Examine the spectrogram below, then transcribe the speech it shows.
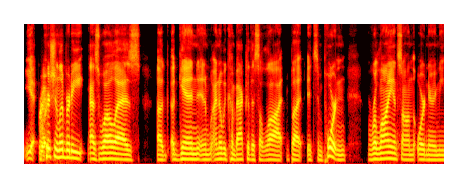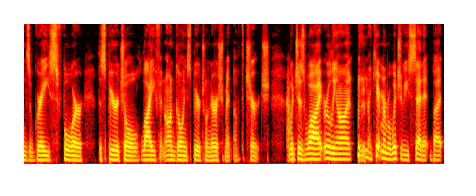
Yeah, right. Christian liberty as well as uh, again, and I know we come back to this a lot, but it's important reliance on the ordinary means of grace for the spiritual life and ongoing spiritual nourishment of the church, which is why early on, I can't remember which of you said it, but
